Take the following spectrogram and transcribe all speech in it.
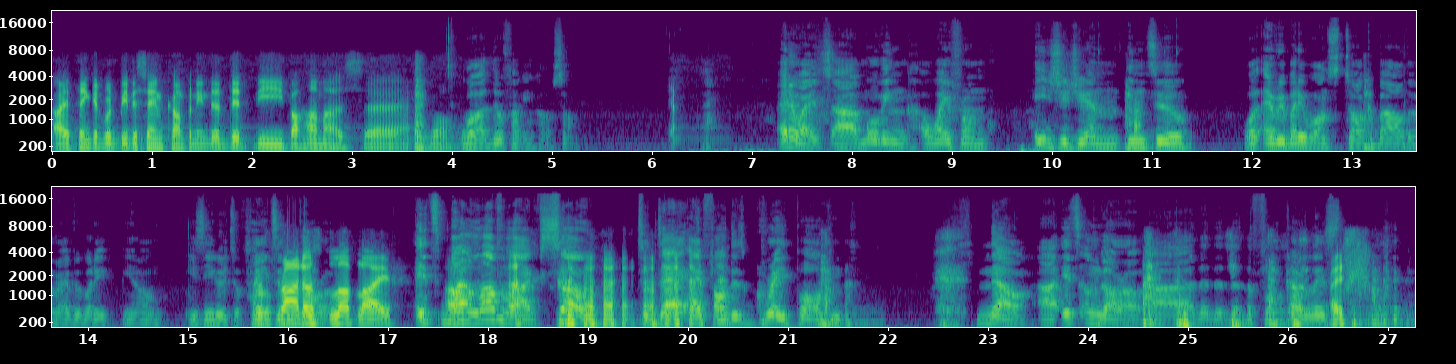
I think it would be the same company that did the Bahamas uh, as well. Well, I do fucking hope so. Yeah. Anyways, uh, moving away from HGG and into what everybody wants to talk about, or everybody, you know, is eager to play. Rado's love life. It's my Oh. love life. So today I found this great poem. no, uh, it's Un'Goro. Uh, the, the, the, the full card list.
